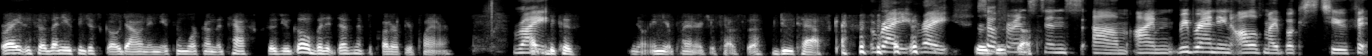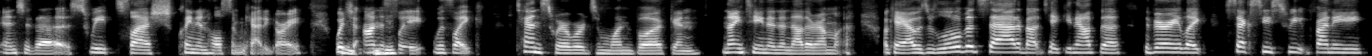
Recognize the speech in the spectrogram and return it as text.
right? And so then you can just go down and you can work on the tasks as you go but it doesn't have to clutter up your planner right. uh, because you know in your planner just has the do task right right so for stuff. instance um, i'm rebranding all of my books to fit into the sweet slash clean and wholesome category which mm-hmm. honestly was like 10 swear words in one book and 19 in another i'm okay i was a little bit sad about taking out the the very like sexy sweet funny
